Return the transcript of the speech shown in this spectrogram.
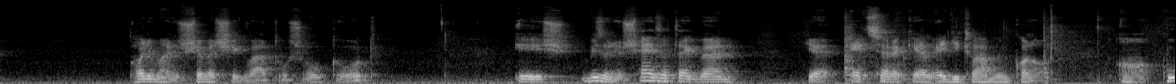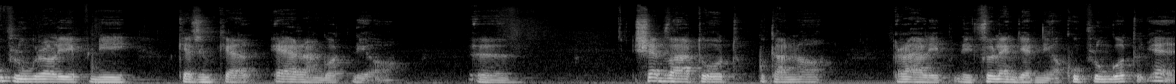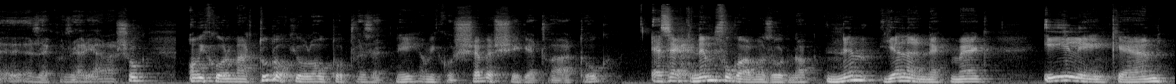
hagyományos sebességváltós autót, és bizonyos helyzetekben ugye egyszerre kell egyik lábunkkal a, a kuplungra lépni, kezünkkel elrángatni a ö, sebváltót, utána rálépni, fölengedni a kuplungot, ugye ezek az eljárások. Amikor már tudok jól autót vezetni, amikor sebességet váltok, ezek nem fogalmazódnak, nem jelennek meg élénken,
